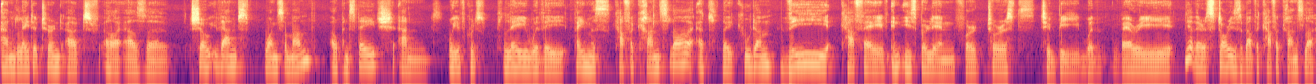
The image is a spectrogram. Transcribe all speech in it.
and later turned out uh, as a show event once a month, open stage, and we of course play with the famous Café Kranzler at the Ku'damm, the cafe in East Berlin for tourists to be with very, yeah, there are stories about the Café Kranzler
